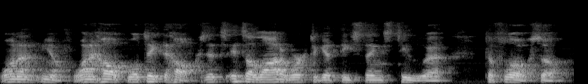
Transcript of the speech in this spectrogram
want to, you know, want to help, we'll take the help because it's it's a lot of work to get these things to uh, to flow. So.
